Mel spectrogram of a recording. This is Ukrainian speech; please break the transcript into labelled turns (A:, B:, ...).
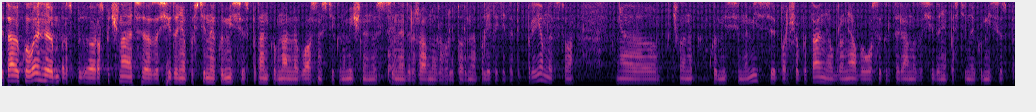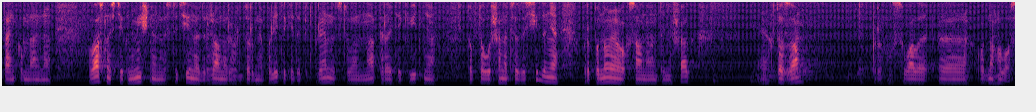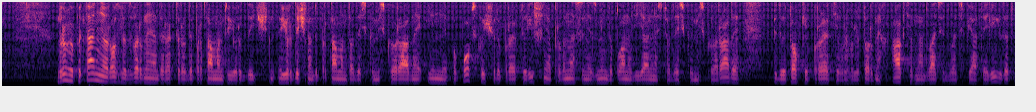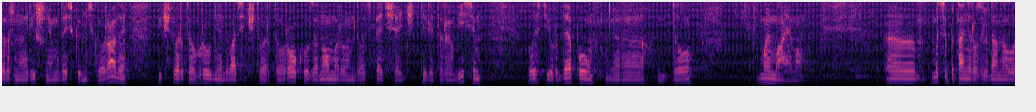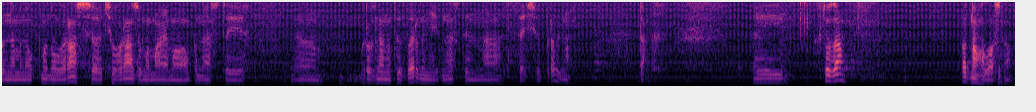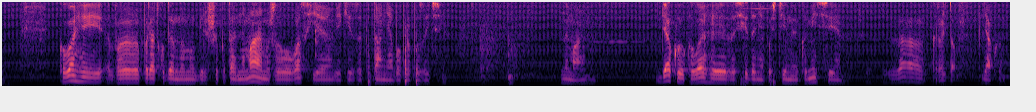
A: Вітаю колеги. Розп- Розпочинається засідання постійної комісії з питань комунальної власності, економічної, інвестиційної, державної регуляторної політики та підприємництва. Е, Члени комісії на місці. Перше питання обрання ВО секретаря на засіданні постійної комісії з питань комунальної власності, економічної, інвестиційної, державної регуляторної політики та підприємництва на 3 квітня, тобто лише на це засідання. Пропоную Оксану Антонішак. Е, Хто за? Проголосували е, одноголосно. Друге питання розгляд звернення директора департаменту юридич... юридичного департаменту Одеської міської ради Інни Поповської щодо проекту рішення про внесення змін до плану діяльності Одеської міської ради підготовки проєктів регуляторних актів на 2025 рік, затвердженого рішенням Одеської міської ради від 4 грудня 2024 року за номером 2564-8 лист юрдепу е, до ми маємо. Е, Ми це питання розглядали на мину- минулий раз. Цього разу ми маємо внести, е, розглянути звернення і внести на сесію. Правильно? Так. Е, Хто за? Одноголосно. Колеги, в порядку денному більше питань немає. Можливо, у вас є якісь запитання або пропозиції? Немає. Дякую, колеги. Засідання постійної комісії закрито. Дякую.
